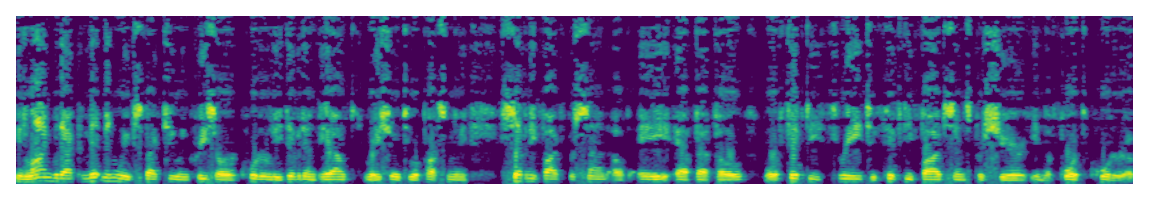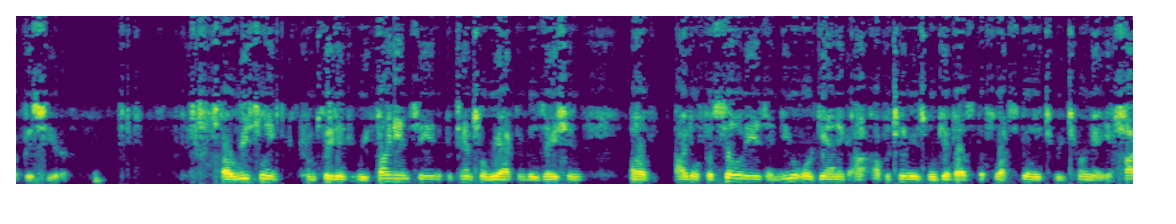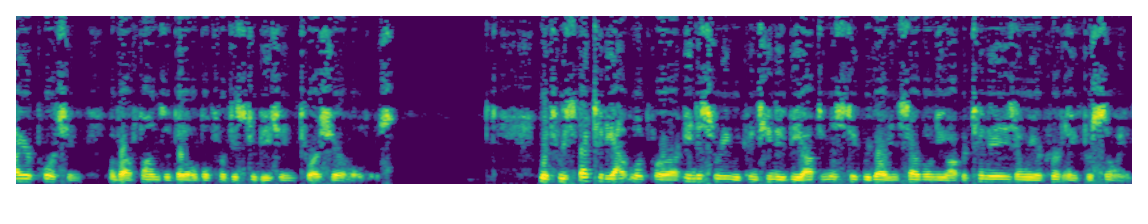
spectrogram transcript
In line with that commitment, we expect to increase our quarterly dividend payout ratio to approximately 75% of AFFO, or $0.53-$0.55 per share in the fourth quarter of this year. Our recently completed refinancing, the potential reactivation of idle facilities, and new organic uh, opportunities will give us the flexibility to return a higher portion of our funds available for distribution to our shareholders. With respect to the outlook for our industry, we continue to be optimistic regarding several new opportunities and we are currently pursuing.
